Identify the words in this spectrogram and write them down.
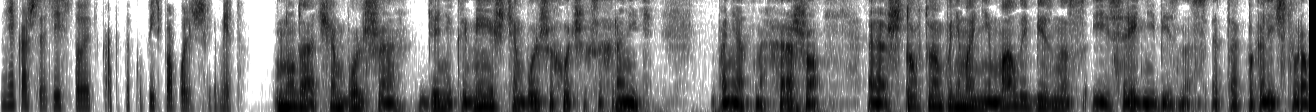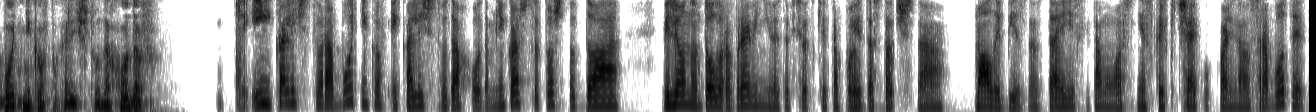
мне кажется, здесь стоит как-то купить побольше лимит. Ну да, чем больше денег имеешь, тем больше хочешь их сохранить. Понятно, хорошо. Э, что в твоем понимании малый бизнес и средний бизнес? Это по количеству работников, по количеству доходов? И количество работников, и количество дохода. Мне кажется, то, что до миллиона долларов ревеню это все-таки такой достаточно малый бизнес, да, если там у вас несколько человек буквально у вас работает,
